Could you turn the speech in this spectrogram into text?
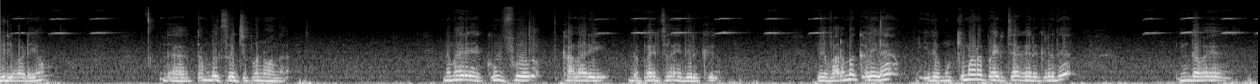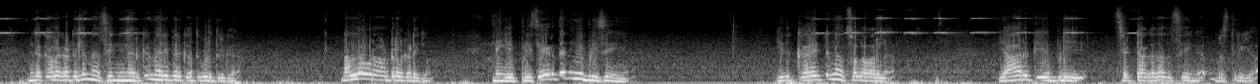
விரிவடையும். இந்த தம்பிள்ஸ் வச்சு பண்ணுவாங்க. இந்த மாதிரி கும்ஃபு கலரி இந்த பயிற்சிலாம் இது இருக்குது இது வர்மக்கலையில் இது முக்கியமான பயிற்சியாக இருக்கிறது. இந்த இந்த காலகட்டத்தில் நான் செஞ்சுன்னு இருக்கேன். நிறைய பேர் கற்றுக் கொடுத்துருக்கேன் நல்ல ஒரு ஆற்றல் கிடைக்கும். நீங்கள் இப்படி செய்கிறத நீங்கள் இப்படி செய்யுங்க. இது கரெக்டு நான் சொல்ல வரல. யாருக்கு எப்படி செட் ஆகுதோ அதை செய்யுங்க பஸ்திரிகா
